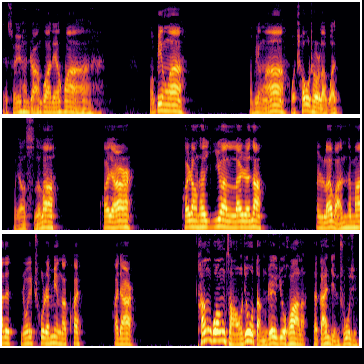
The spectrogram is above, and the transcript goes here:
给孙院长挂电话！我病了，我病了啊！我抽抽了，我我要死了！快点儿！快让他医院来人呐！要是来晚，他妈的容易出人命啊！快，快点儿！唐光早就等这句话了，他赶紧出去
